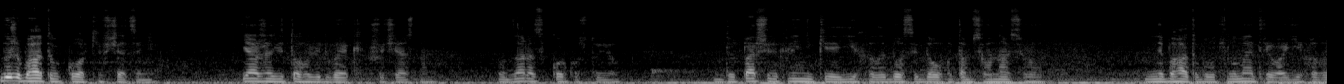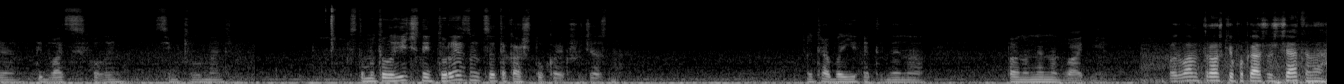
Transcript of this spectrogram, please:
дуже багато корків в Щецині. Я вже від того відвик, якщо чесно. От зараз в корку стою. До першої клініки їхали досить довго, там всього-навсього небагато було кілометрів, а їхали під 20 хвилин, 7 кілометрів. Стоматологічний туризм це така штука, якщо чесно. То треба їхати не на, певно, не на два дні. От вам трошки покажу Щетина.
